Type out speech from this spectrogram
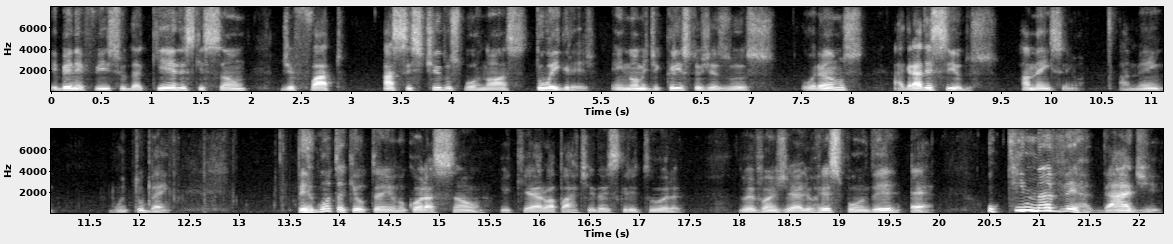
e benefício daqueles que são, de fato, assistidos por nós, tua igreja. Em nome de Cristo Jesus, oramos agradecidos. Amém, Senhor. Amém. Muito bem. Pergunta que eu tenho no coração e quero, a partir da Escritura do Evangelho, responder é: o que na verdade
